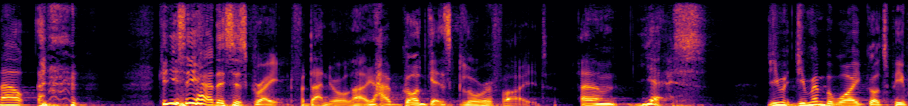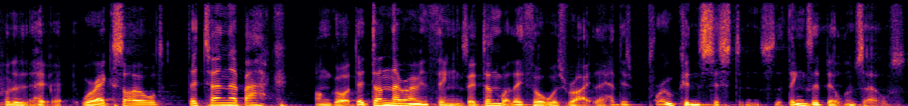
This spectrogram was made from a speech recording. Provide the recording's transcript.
now, can you see how this is great for Daniel? How God gets glorified? Um, yes. Do you, do you remember why God's people were exiled? They turned their back on God. They'd done their own things. They'd done what they thought was right. They had these broken systems, the things they built themselves.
